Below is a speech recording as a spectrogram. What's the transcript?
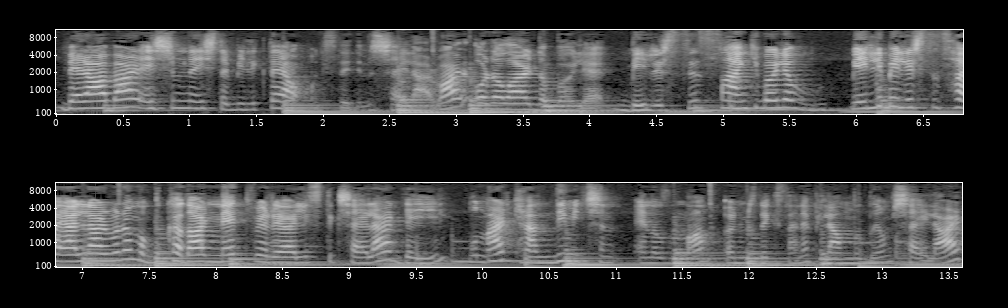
Beraber eşimle işte birlikte yapmak istediğimiz şeyler var. Oralar da böyle belirsiz. Sanki böyle belli belirsiz hayaller var ama bu kadar net ve realistik şeyler değil. Bunlar kendim için en azından önümüzdeki sene planladığım şeyler.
